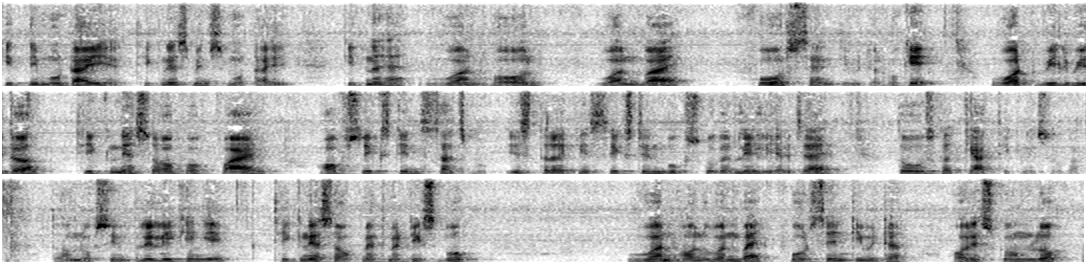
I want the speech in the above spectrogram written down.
कितनी मोटाई है? थिकनेस मीन्स मोटाई। कितना है? One whole one by four centimetre okay what will be the thickness of a file of sixteen such book इस तरह के सिक्सटीन बुक्स को अगर ले लिया जाए तो उसका क्या थिकनेस होगा? तो हम लोग सिंपली लिखेंगे thickness of mathematics book one whole one by four centimetre और इसको हम लोग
